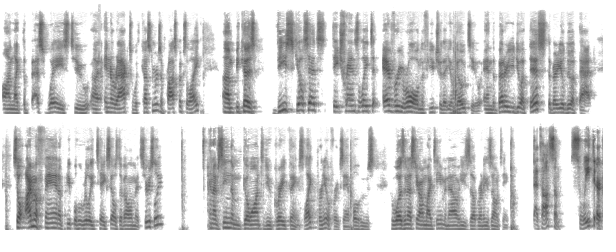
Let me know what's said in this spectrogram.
on like the best ways to uh, interact with customers and prospects alike um, because these skill sets they translate to every role in the future that you'll go to. And the better you do at this the better you'll do at that. So i'm a fan of people who really take sales development seriously and i've seen them go on to do great things like pernille for example who's who was an sdr on my team and now he's uh, running his own team that's awesome sweet there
